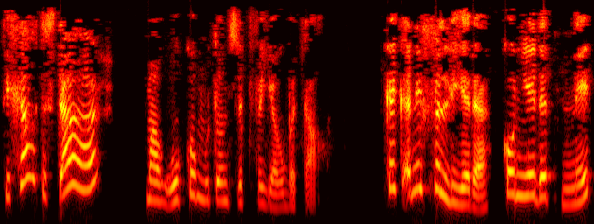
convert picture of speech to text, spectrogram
Die geld is daar, maar hoekom moet ons dit vir jou betaal? Kyk in die verlede kon jy dit net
